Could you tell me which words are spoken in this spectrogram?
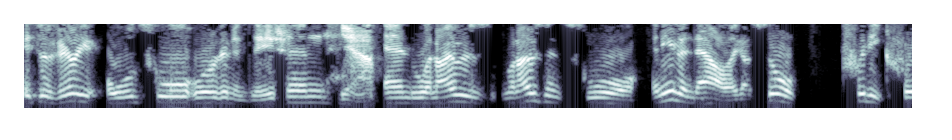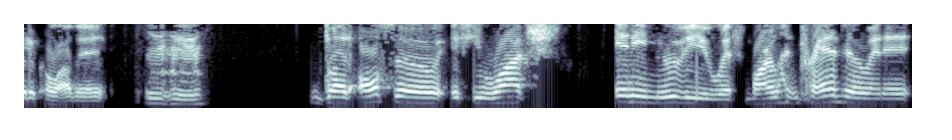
it's a very old school organization. Yeah. And when I was, when I was in school, and even now, like I'm still pretty critical of it. Mm-hmm. But also, if you watch any movie with Marlon Brando in it,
